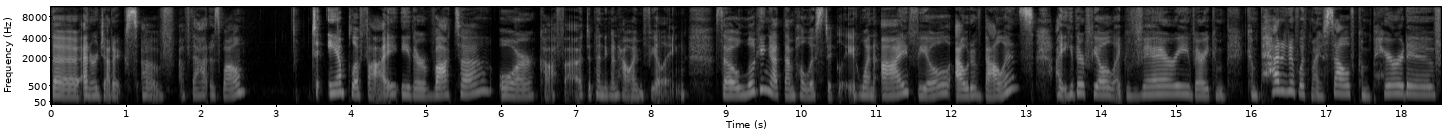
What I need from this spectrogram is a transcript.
the energetics of, of that as well to amplify either vata or kapha, depending on how I'm feeling. So, looking at them holistically, when I feel out of balance, I either feel like very, very com- competitive with myself, comparative,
